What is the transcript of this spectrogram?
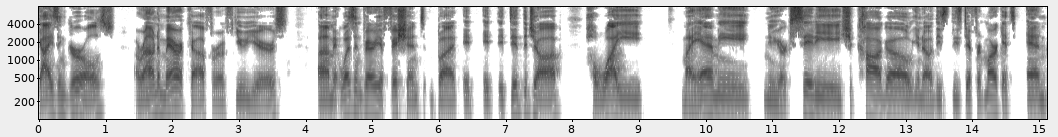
guys and girls around America for a few years. Um, it wasn't very efficient, but it, it, it did the job. Hawaii, Miami, New York City, Chicago, you know, these these different markets. And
